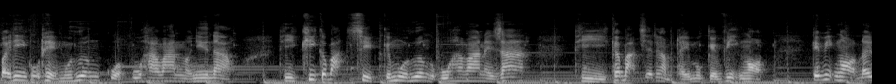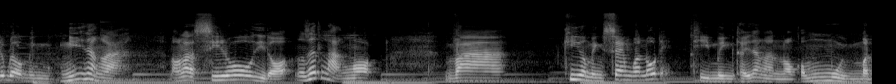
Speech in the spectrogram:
Vậy thì cụ thể mùi hương của Puhavan nó như nào? Thì khi các bạn xịt cái mùi hương của Buhava này ra thì các bạn sẽ cảm thấy một cái vị ngọt. Cái vị ngọt đây lúc đầu mình nghĩ rằng là nó là siro gì đó nó rất là ngọt. Và khi mà mình xem qua nốt ấy, thì mình thấy rằng là nó có mùi mật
